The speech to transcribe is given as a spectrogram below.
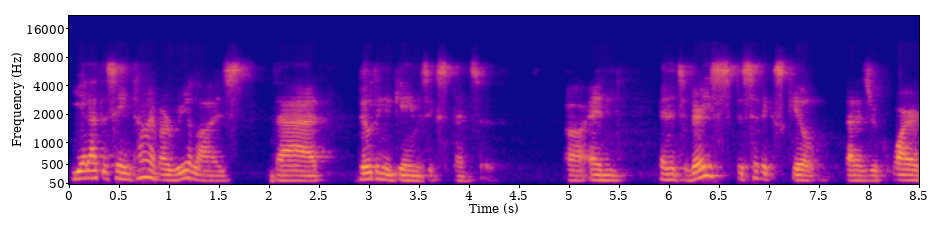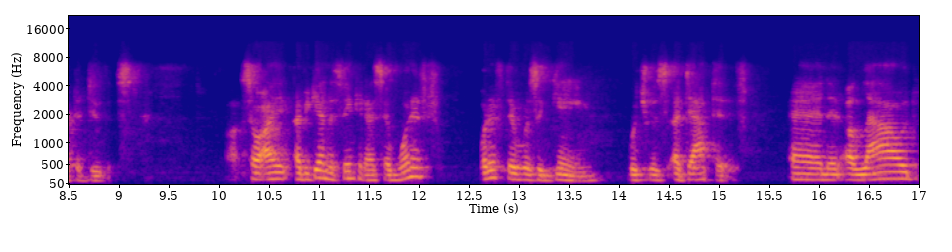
Yet at the same time, I realized that building a game is expensive. Uh, and, and it's a very specific skill that is required to do this. Uh, so I, I began to think and I said, what if, what if there was a game which was adaptive. And it allowed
